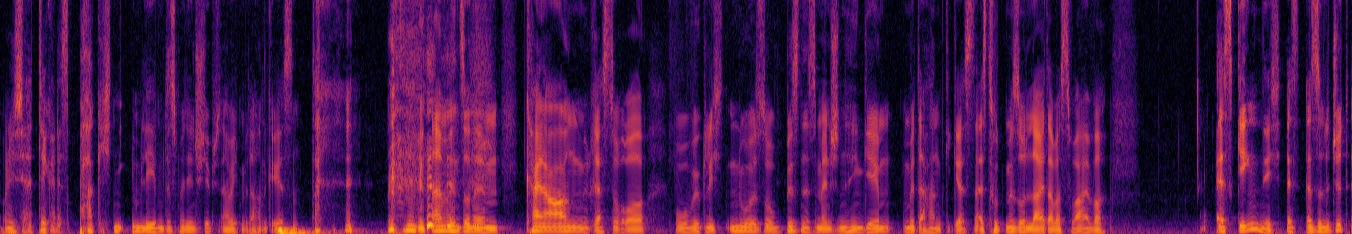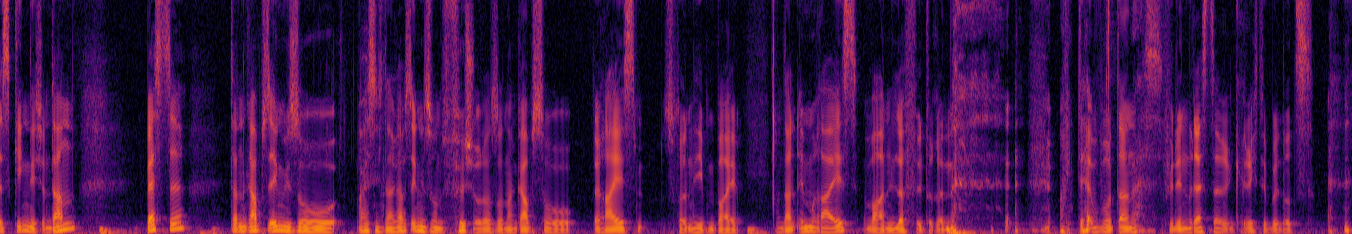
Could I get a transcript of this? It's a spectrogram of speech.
Und ich so, ja, Digga, das packe ich nie im Leben. Das mit den Stäbchen habe ich mit der Hand gegessen. dann haben wir in so einem, keine Ahnung, Restaurant, wo wirklich nur so Businessmenschen hingehen, mit der Hand gegessen. Es tut mir so leid, aber es war einfach, es ging nicht. Es, also legit, es ging nicht. Und dann, Beste, dann gab es irgendwie so, weiß nicht, da gab es irgendwie so einen Fisch oder so, und dann gab es so Reis so nebenbei. Und dann im Reis war ein Löffel drin. und der wurde dann für den Rest der Gerichte benutzt.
